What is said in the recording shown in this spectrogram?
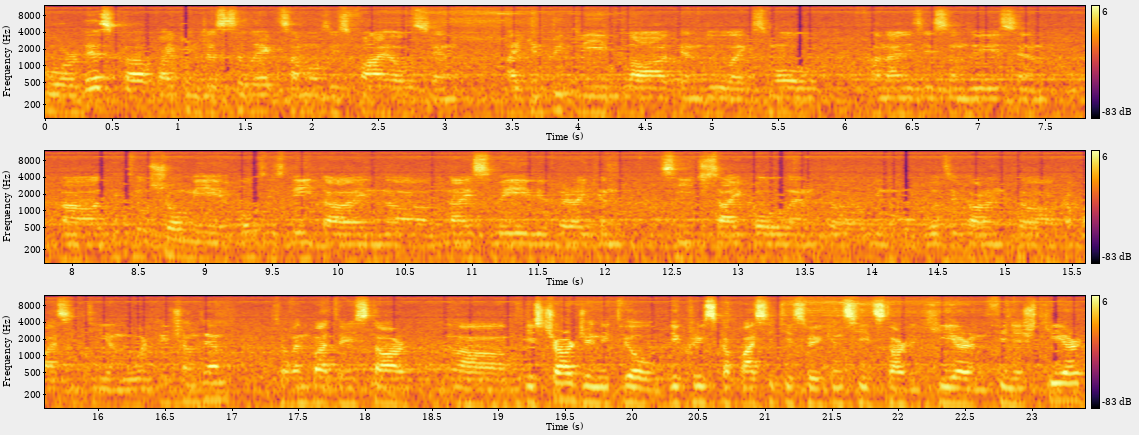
For desktop, I can just select some of these files and I can quickly plot and do like small analysis on this and uh, it will show me all this data in a nice way where I can see each cycle and uh, what's the current uh, capacity and voltage on them. So when batteries start uh, discharging, it will decrease capacity. So you can see it started here and finished here.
